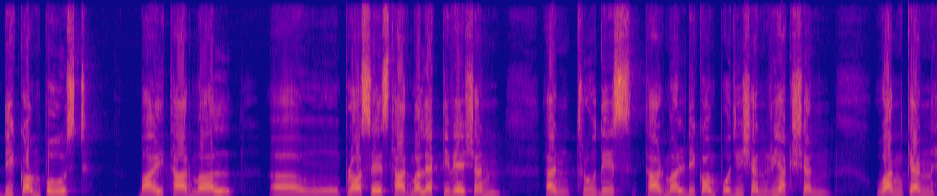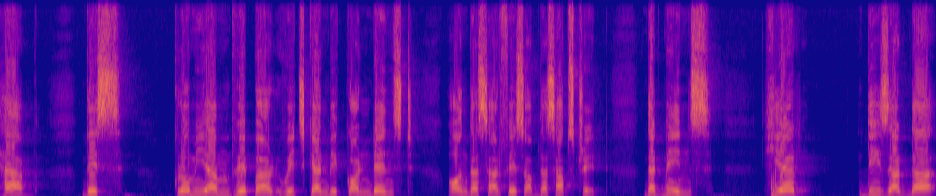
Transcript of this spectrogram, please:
decomposed by thermal uh, process thermal activation and through this thermal decomposition reaction one can have this chromium vapor which can be condensed on the surface of the substrate. That means, here these are the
